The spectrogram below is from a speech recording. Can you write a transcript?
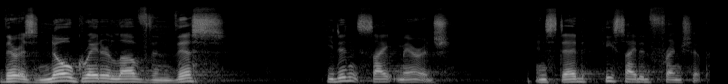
There is no greater love than this, He didn't cite marriage. Instead, He cited friendship.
